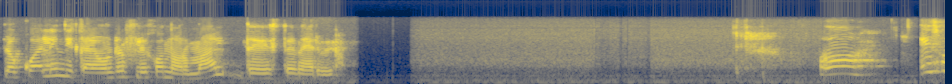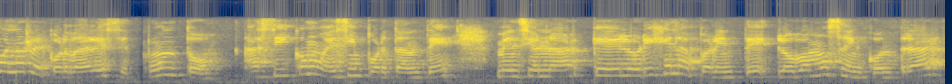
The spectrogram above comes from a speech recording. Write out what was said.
lo cual indicará un reflejo normal de este nervio. Oh, es bueno recordar ese punto, así como es importante mencionar que el origen aparente lo vamos a encontrar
